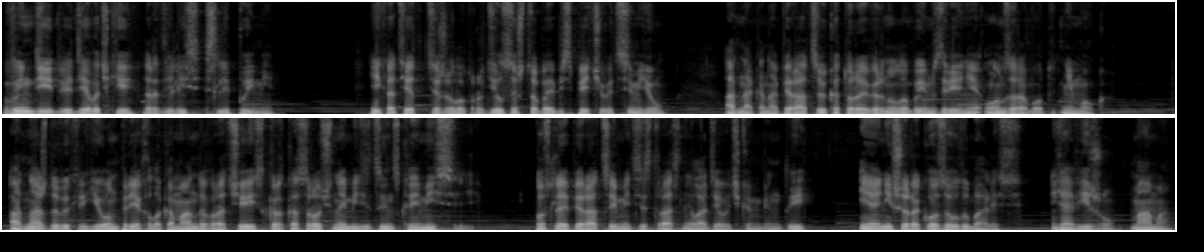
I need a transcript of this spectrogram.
В Индии две девочки родились слепыми. Их отец тяжело трудился, чтобы обеспечивать семью – Однако на операцию, которая вернула бы им зрение, он заработать не мог. Однажды в их регион приехала команда врачей с краткосрочной медицинской миссией. После операции медсестра сняла девочкам бинты, и они широко заулыбались. «Я вижу, мама,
